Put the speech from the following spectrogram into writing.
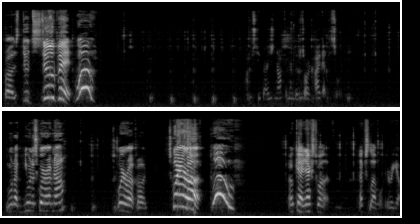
Bro, this dude's stupid. Woo! I'm stupid. I just knocked him into the sword. I got the sword. You wanna you wanna square up now? Square up, bro. Square up! Woo! Okay, next one. Next level. Here we go.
